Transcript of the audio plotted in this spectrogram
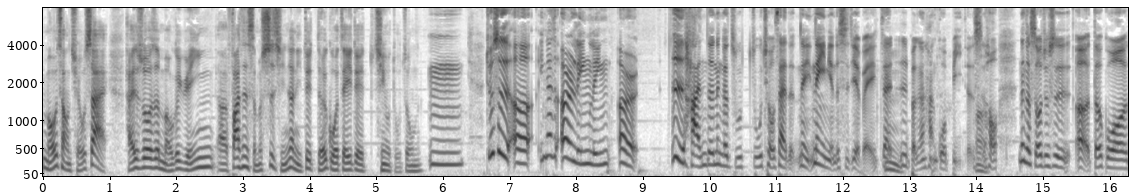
某场球赛，还是说是某个原因呃发生什么事情让你对德国这一队情有独钟呢？嗯，就是呃，应该是二零零二。日韩的那个足足球赛的那那一年的世界杯，在日本跟韩国比的时候，嗯，那个时候就是呃德国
